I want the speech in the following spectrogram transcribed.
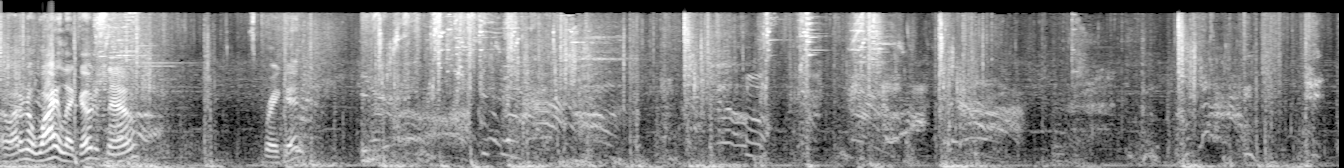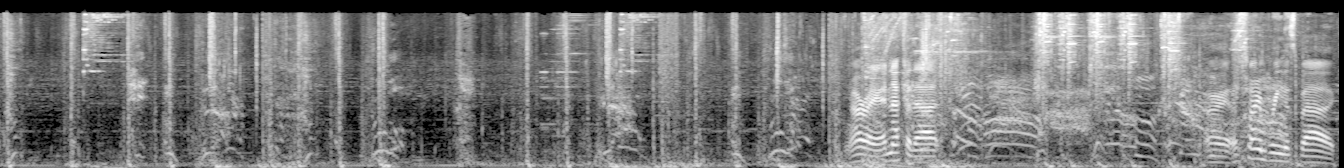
Oh, I don't know why I let go just now. Let's break it. Alright, enough of that. Alright, let's try and bring this back.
